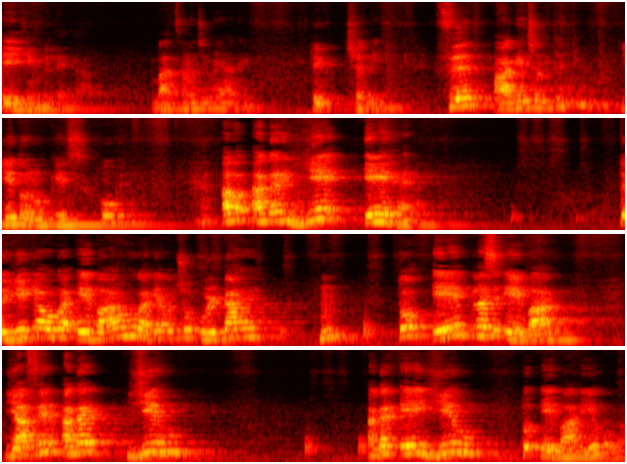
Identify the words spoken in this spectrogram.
ए ही मिलेगा। बात समझ में आ गई? ठीक, चलिए। फिर आगे चलते हैं। ये दोनों केस हो गए। अब अगर ये ए है तो ये क्या होगा? ए बार होगा क्या बच्चों? उल्टा है। हम्म? तो ए प्लस ए बार या फिर अगर ये हो, अगर ए ये हो तो ए बार ये होगा।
